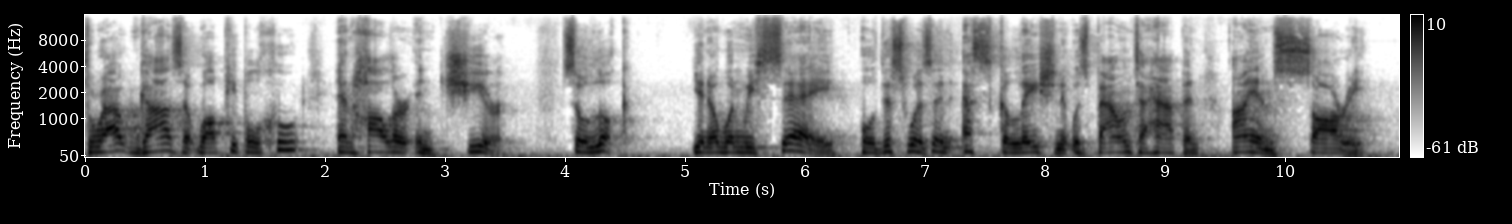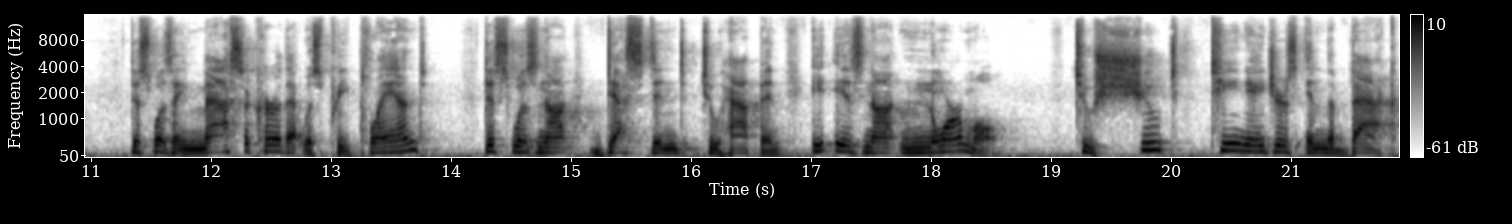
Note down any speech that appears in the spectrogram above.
throughout Gaza while people hoot and holler and cheer. So, look, you know, when we say, oh, this was an escalation, it was bound to happen, I am sorry. This was a massacre that was pre planned. This was not destined to happen. It is not normal to shoot teenagers in the back,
